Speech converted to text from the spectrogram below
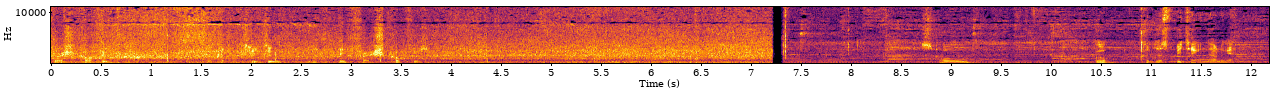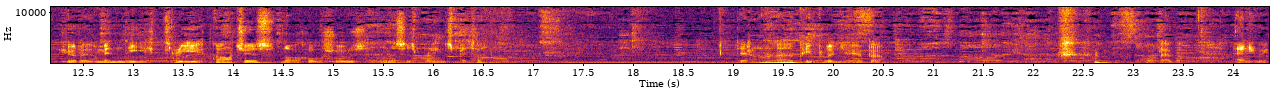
fresh coffee. I could actually do a fresh coffee. So, oh, could this be taken down again? Here I am in the three arches, not horseshoes, and this is Brains Bitter. There are a lot of people in here, but whatever. Anyway,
